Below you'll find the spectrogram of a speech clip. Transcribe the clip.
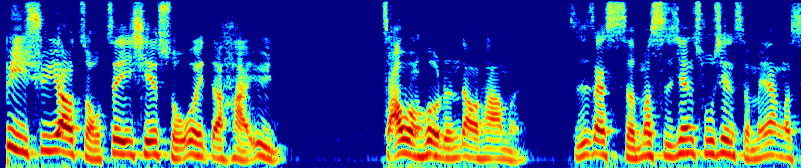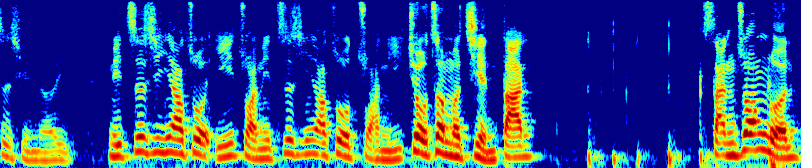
必须要走这一些所谓的海运，早晚会轮到他们。只是在什么时间出现什么样的事情而已。你资金要做移转，你资金要做转移，就这么简单。散装轮，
